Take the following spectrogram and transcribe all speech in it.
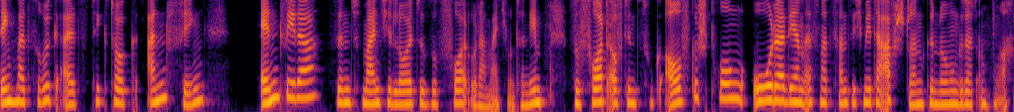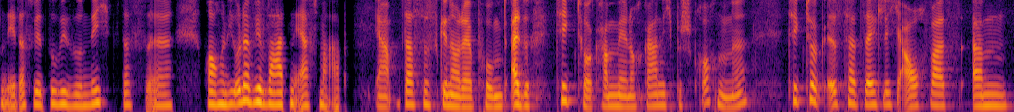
denk mal zurück, als TikTok anfing, entweder sind manche Leute sofort oder manche Unternehmen sofort auf den Zug aufgesprungen oder die haben erstmal 20 Meter Abstand genommen und gesagt, ach nee, das wird sowieso nichts, das äh, brauchen nicht. Oder wir warten erstmal ab. Ja, das ist genau der Punkt. Also TikTok haben wir noch gar nicht besprochen, ne? TikTok ist tatsächlich auch was, ähm,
